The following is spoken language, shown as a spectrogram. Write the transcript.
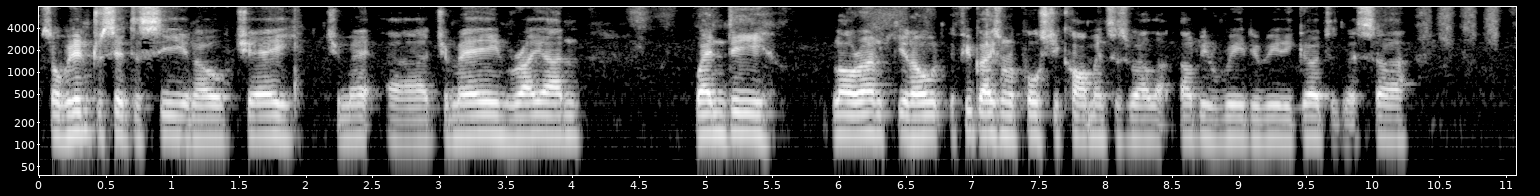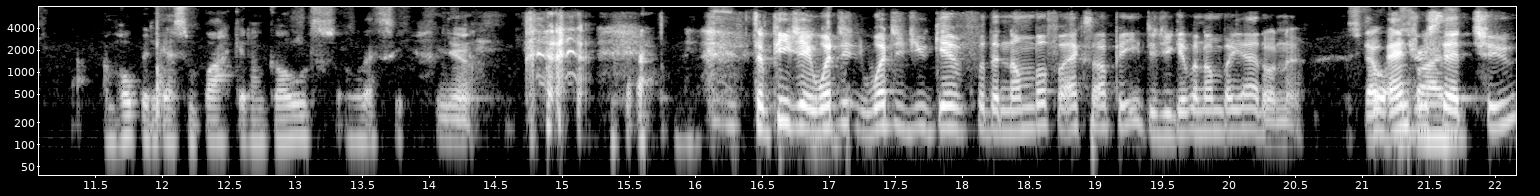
So we're interested to see, you know, Jay, Jermaine, uh, Jermaine Ryan, Wendy, Lauren, you know, if you guys want to post your comments as well, that, that'll be really, really good. And this, uh, I'm hoping to get some backing on gold. So let's see. Yeah. so PJ, what did what did you give for the number for XRP? Did you give a number yet or no? It's No, four- Andrew five. said two.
